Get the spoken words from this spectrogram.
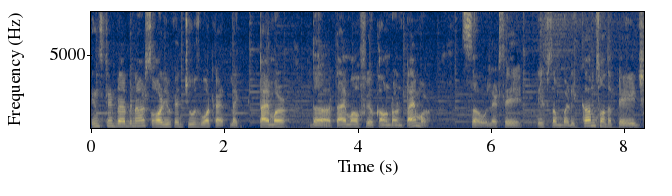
instant webinars or you can choose what kind like timer the time of your countdown timer. So let's say if somebody comes on the page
